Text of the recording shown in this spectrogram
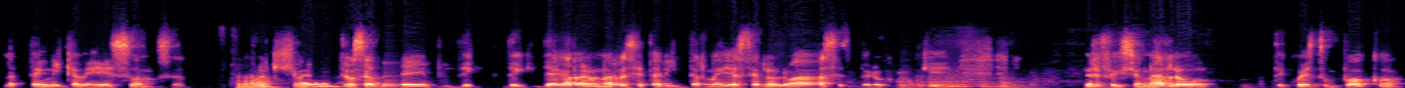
la técnica de eso. O sea, Porque generalmente, o sea, de, de, de, agarrar una receta de internet y hacerlo, lo haces, pero como que perfeccionarlo te cuesta un poco.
